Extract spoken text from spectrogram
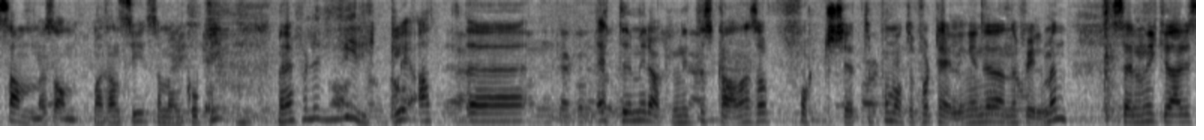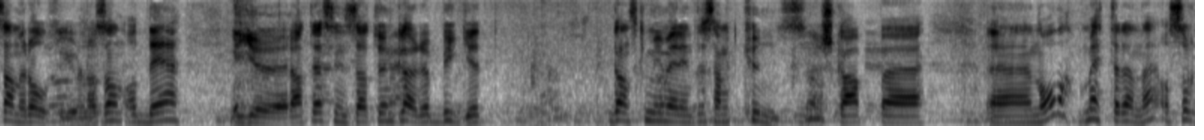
samme sånn, man kan si, som en kopi. Men jeg føler virkelig at eh, etter 'Miraklene i Toskana' så fortsetter på en måte fortellingen i denne filmen, selv om det ikke er de samme rollefigurene og sånn. Og det gjør at jeg syns at hun klarer å bygge et ganske mye mer interessant kunstnerskap eh, eh, nå, da, etter denne. Og så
